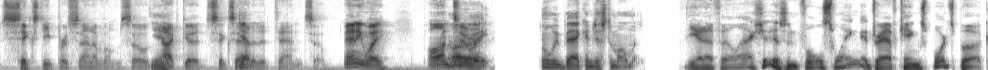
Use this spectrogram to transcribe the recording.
60% of them. So Yeah. not good. Six Yep. out of the 10. So anyway, on All to right. it. We'll be back in just a moment. The NFL action is in full swing at DraftKings Sportsbook,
